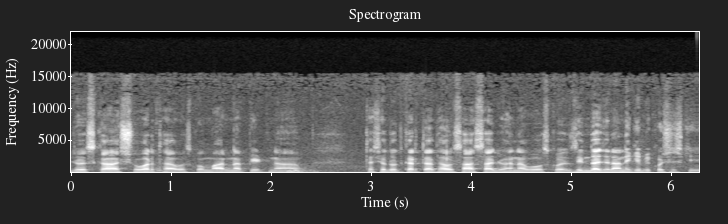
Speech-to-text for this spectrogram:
جو اس کا شوہر تھا، اس کو مارنا، پیٹنا، تشدد کرتا تھا، اور ساتھ ساتھ جو ہے نا، وہ اس کو زندہ جلانے کی بھی کوشش کی۔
